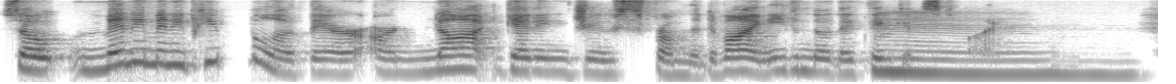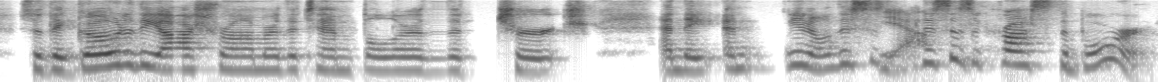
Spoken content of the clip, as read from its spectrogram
So many, many people out there are not getting juice from the divine, even though they think mm. it's divine. So they go to the ashram or the temple or the church and they, and you know, this is, yeah. this is across the board.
